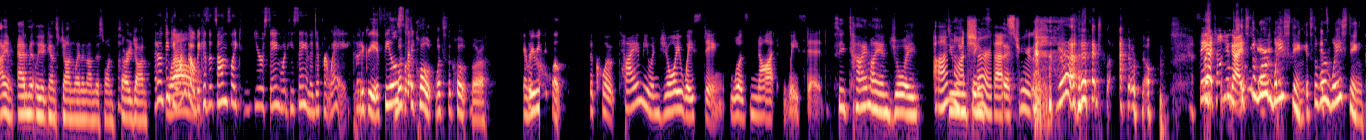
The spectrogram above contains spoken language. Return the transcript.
I am adamantly against John Lennon on this one. Sorry, John. I don't think wow. you are though, because it sounds like you're saying what he's saying in a different way. I would agree. It feels What's like... the quote? What's the quote, Laura? Yeah, the reread the quote. The quote, time you enjoy wasting was not wasted. See, time I enjoy I'm not sure that's that, true. yeah, I don't know. See, but I told you guys. It's the word wasting. It's the word it's, wasting.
